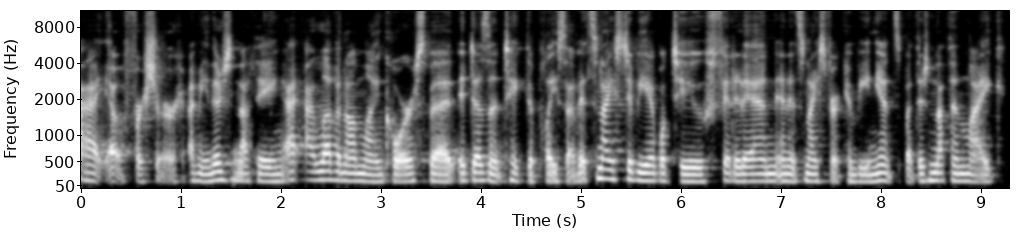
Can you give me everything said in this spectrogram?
I, oh, for sure. I mean, there's nothing, I, I, love an online course, but it doesn't take the place of it. It's nice to be able to fit it in and it's nice for convenience, but there's nothing like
